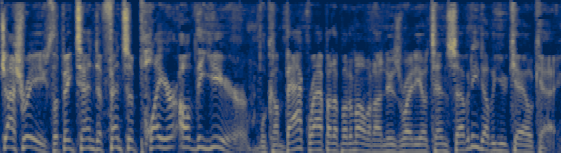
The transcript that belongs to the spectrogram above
Josh Reaves, the Big Ten Defensive Player of the Year. We'll come back, wrap it up in a moment on News Radio 1070 WKOK.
